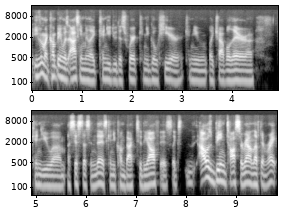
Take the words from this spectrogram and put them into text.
even my company was asking me like can you do this work? Can you go here? Can you like travel there? Can you um, assist us in this? Can you come back to the office? Like I was being tossed around left and right.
